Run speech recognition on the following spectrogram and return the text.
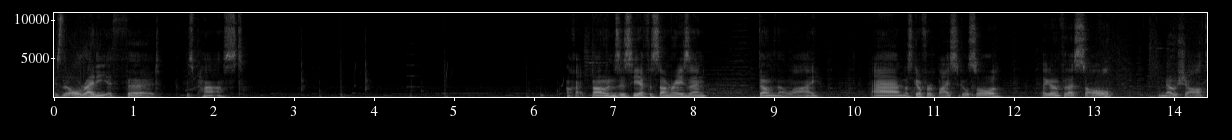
is that already a third has passed. Okay, Bones is here for some reason. Don't know why. Um, let's go for a Bicycle Sword. They're going for their soul. No shot.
